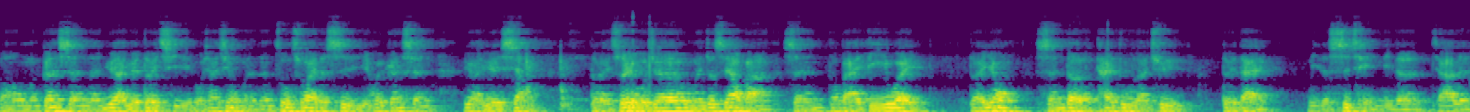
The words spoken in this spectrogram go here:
呃，我们跟神能越来越对齐，我相信我们能做出来的事也会跟神越来越像。对，所以我觉得我们就是要把神都摆在第一位。对，用神的态度来去对待你的事情，你的家人。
